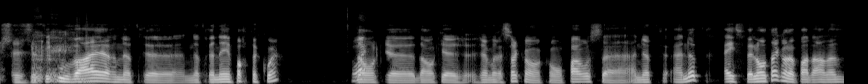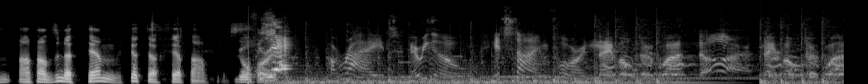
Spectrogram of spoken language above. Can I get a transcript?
j'étais ouvert notre, euh, notre n'importe quoi. Donc, donc j'aimerais ça qu'on passe à, notre. À notre hey, ça fait longtemps qu'on n'a pas entendu notre thème que tu as fait en plus. Go for it. All right, here we go. It's time for n'importe quoi N'importe quoi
